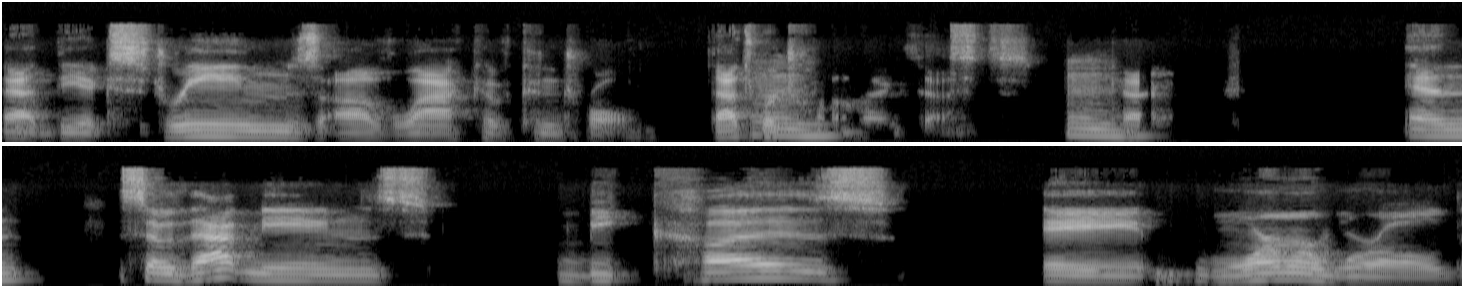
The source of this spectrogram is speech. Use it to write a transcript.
at the extremes of lack of control. That's where mm. trauma exists. Mm. Okay. And so that means because a warmer world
